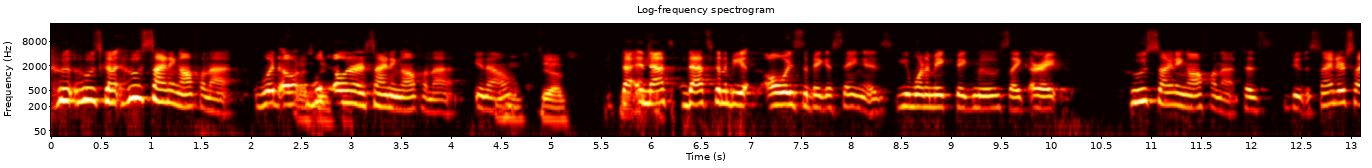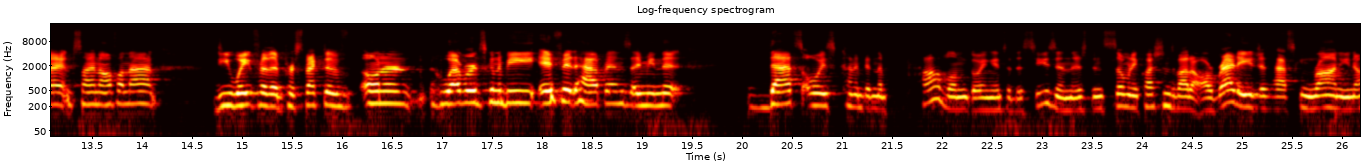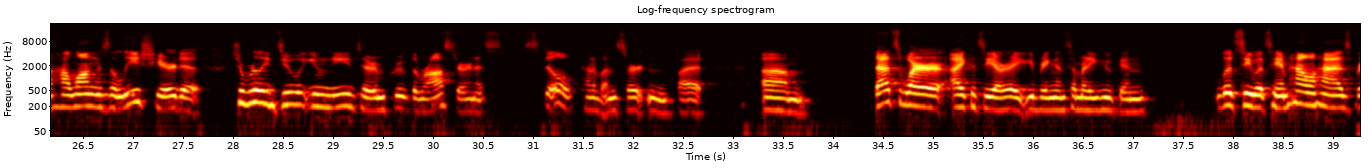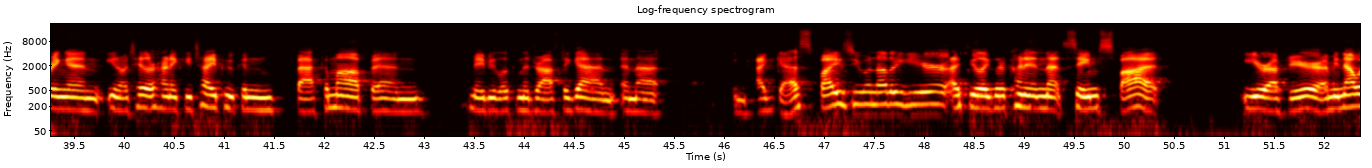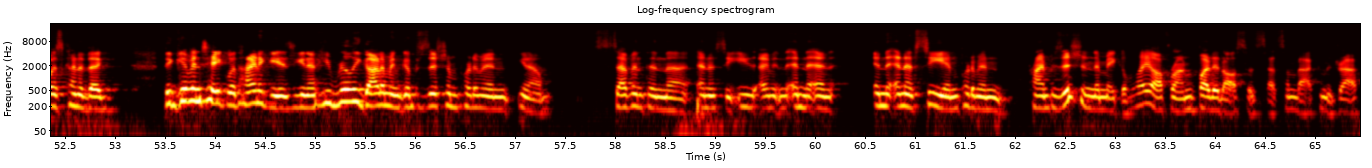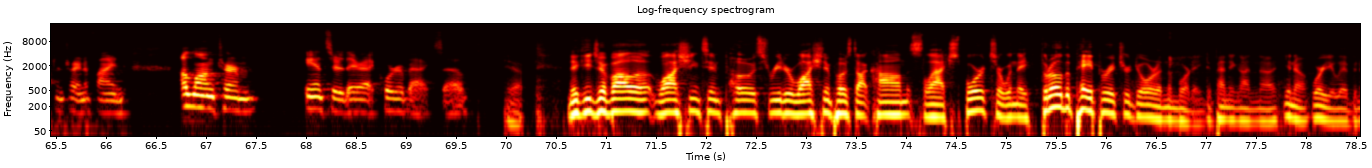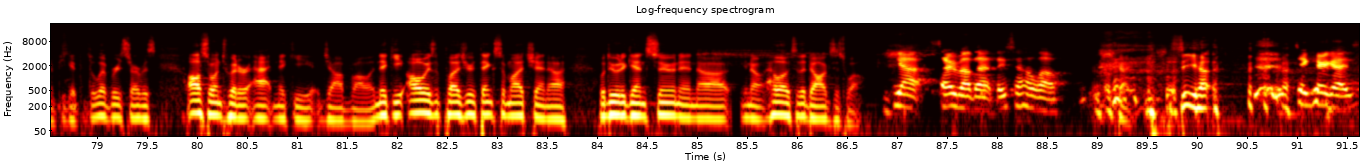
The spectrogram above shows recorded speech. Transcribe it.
Who, who's gonna who's signing off on that? What what owner is signing off on that? You know, mm-hmm. yeah. That and that's that's going to be always the biggest thing is you want to make big moves. Like, all right, who's signing off on that? Does do the Snyder sign sign off on that? Do you wait for the prospective owner, whoever it's going to be, if it happens? I mean, that that's always kind of been the problem going into the season. There's been so many questions about it already. Just asking Ron, you know, how long is the leash here to to really do what you need to improve the roster? And it's still kind of uncertain, but um, that's where I could see. All right, you bring in somebody who can. Let's see what Sam Howell has. Bring in, you know, a Taylor Heinicke type who can back him up and maybe look in the draft again, and that I guess buys you another year. I feel like they're kind of in that same spot year after year. I mean, that was kind of the the give and take with Heinicke is, you know, he really got him in good position, put him in, you know, seventh in the NFC I mean, in the in the NFC, and put him in prime position to make a playoff run. But it also sets him back in the draft and trying to find a long term answer there at quarterback. So yeah. Nicki Jhabvala, Washington Post, reader, washingtonpost.com slash sports, or when they throw the paper at your door in the morning, depending on, uh, you know, where you live and if you get the delivery service. Also on Twitter at Nicki Jhabvala. Nicki, always a pleasure. Thanks so much. And uh, we'll do it again soon. And, uh, you know, hello to the dogs as well. Yeah. Sorry about that. They said hello. Okay. See ya. Take care, guys.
